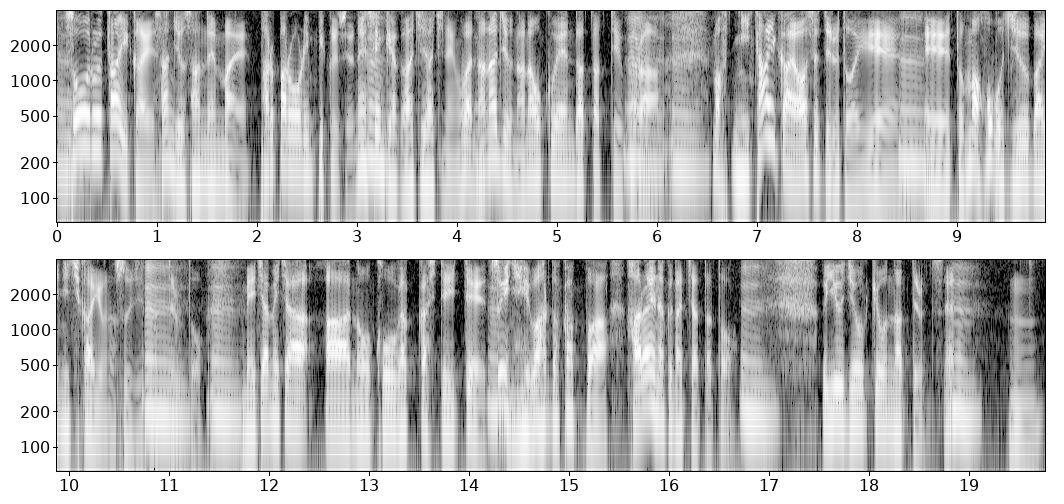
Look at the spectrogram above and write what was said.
うん。ソウル大会33年前、パルパルオリンピックですよね、うん。1988年は77億円だったっていうから、うんうんまあ、2大会合わせてるとはいえ、うん。えーとまあ、ほぼ10倍に近いような数字になってると、うんうん。めちゃめちゃあの高額化していて、うん。ついにワールドカップは払えなくなっちゃったとうん。いう状況になってるんですね。うん。うん。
